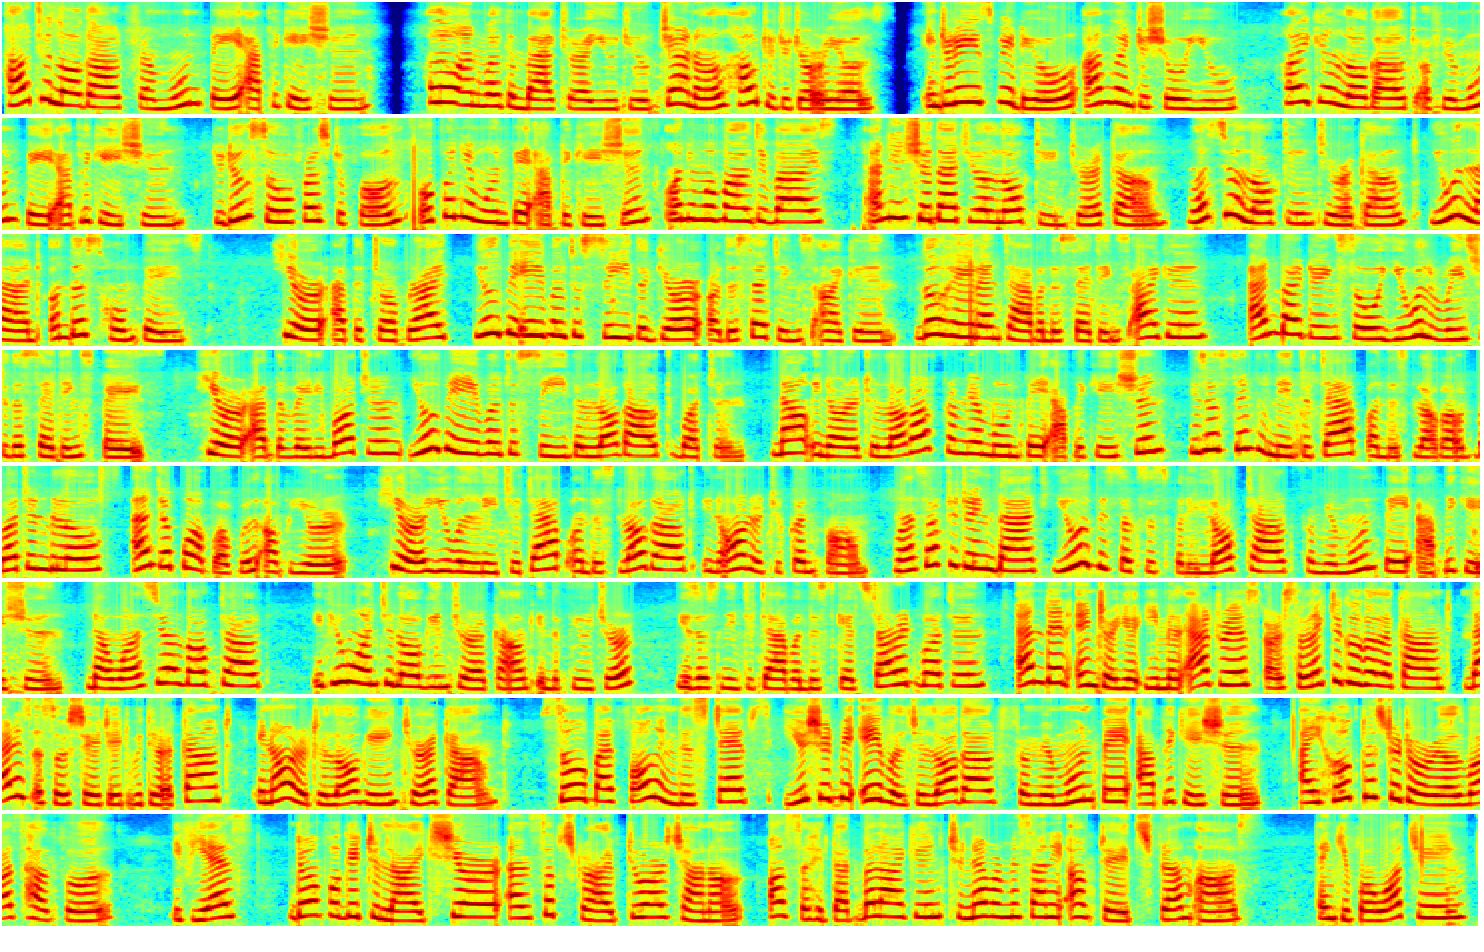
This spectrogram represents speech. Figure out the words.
How to log out from MoonPay application. Hello and welcome back to our YouTube channel How to Tutorials. In today's video, I'm going to show you how you can log out of your MoonPay application. To do so, first of all, open your MoonPay application on your mobile device and ensure that you are logged into your account. Once you are logged into your account, you will land on this home page. Here at the top right, you'll be able to see the gear or the settings icon. Go ahead and tap on the settings icon and by doing so you will reach to the settings page. Here at the very bottom, you'll be able to see the logout button. Now in order to log out from your MoonPay application, you just simply need to tap on this logout button below and a pop-up will appear. Here you will need to tap on this logout in order to confirm. Once after doing that, you will be successfully logged out from your MoonPay application. Now once you are logged out, if you want to log into your account in the future, you just need to tap on this get started button and then enter your email address or select a Google account that is associated with your account in order to log in to your account. So by following these steps, you should be able to log out from your MoonPay application. I hope this tutorial was helpful. If yes, don't forget to like, share and subscribe to our channel. Also hit that bell icon to never miss any updates from us. Thank you for watching.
